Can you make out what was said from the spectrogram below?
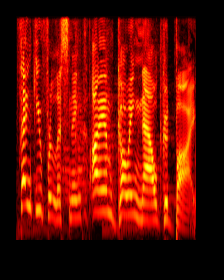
Thank you for listening. I am going now. Goodbye.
